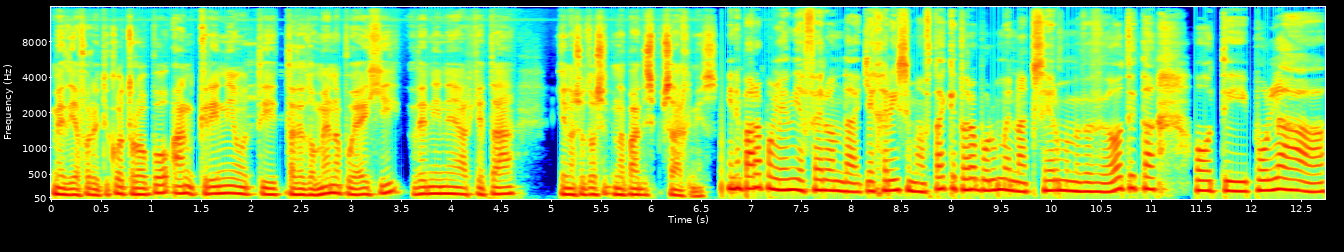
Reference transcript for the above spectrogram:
με διαφορετικό τρόπο, αν κρίνει ότι τα δεδομένα που έχει δεν είναι αρκετά για να σου δώσει την απάντηση που ψάχνεις. Είναι πάρα πολύ ενδιαφέροντα και χρήσιμα αυτά και τώρα μπορούμε να ξέρουμε με βεβαιότητα ότι πολλά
